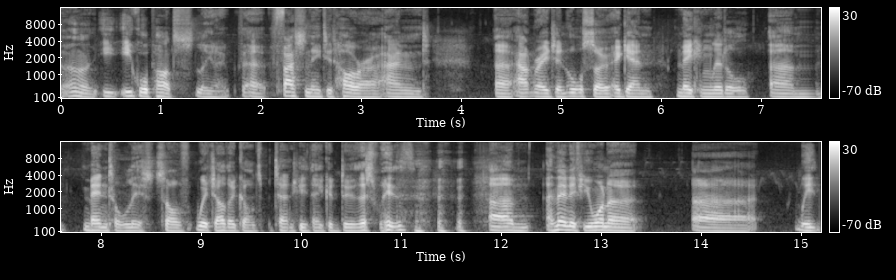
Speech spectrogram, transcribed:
uh, equal parts, you know, uh, fascinated horror and uh, outrage, and also again making little um, mental lists of which other gods potentially they could do this with. um, and then if you want to. Uh, we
